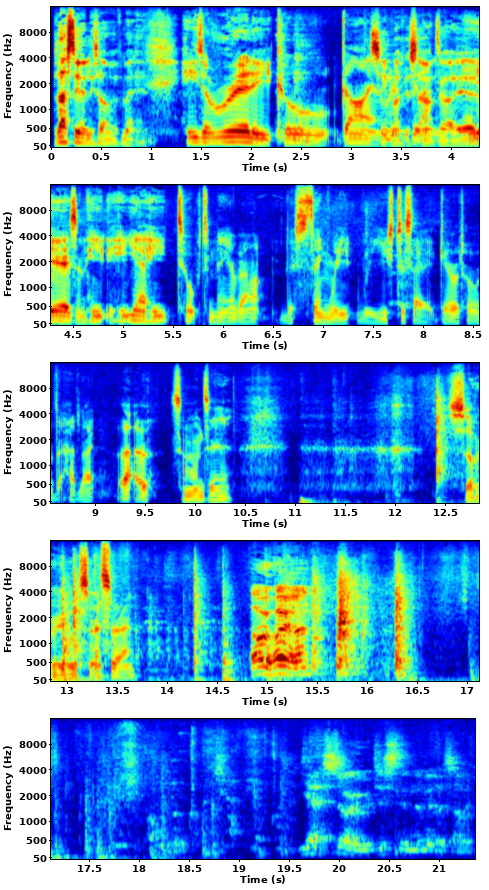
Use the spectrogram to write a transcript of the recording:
But that's the only time I've met him. He's a really cool guy. and Seemed like a good sound actor. guy, He is, and he, he yeah he talked to me about this thing we, we used to say at Guildhall that had like, uh oh, someone's here. Sorry, one sec. That's all right. Oh, hey, Anne. Yeah, sorry, we're just in the middle of something.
